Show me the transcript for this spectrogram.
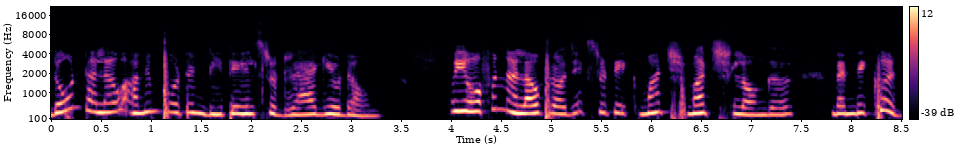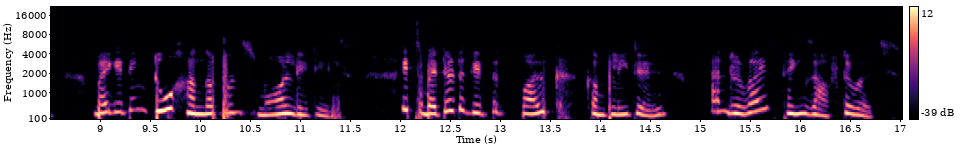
Don't allow unimportant details to drag you down. We often allow projects to take much, much longer than they could by getting too hung up on small details. It's better to get the bulk completed and revise things afterwards.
